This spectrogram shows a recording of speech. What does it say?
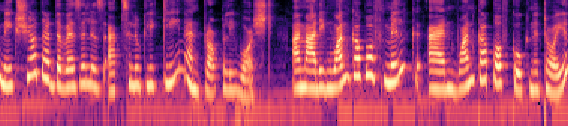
Make sure that the vessel is absolutely clean and properly washed. I'm adding 1 cup of milk and 1 cup of coconut oil,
